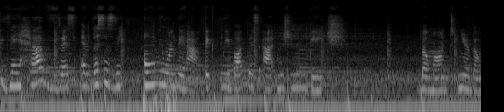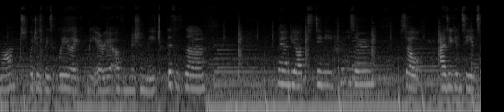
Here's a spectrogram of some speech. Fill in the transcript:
they have this and this is the only one they have. Like we bought this at Mission Beach, Belmont, near Belmont, which is basically like the area of Mission Beach. This is the Landyachtz Dinghy Cruiser. So as you can see, it's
